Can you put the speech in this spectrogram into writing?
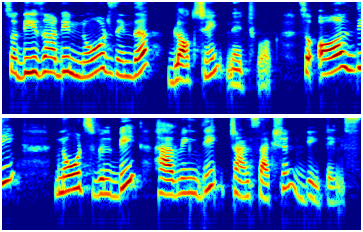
So these are the nodes in the blockchain network. So all the nodes will be having the transaction details.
